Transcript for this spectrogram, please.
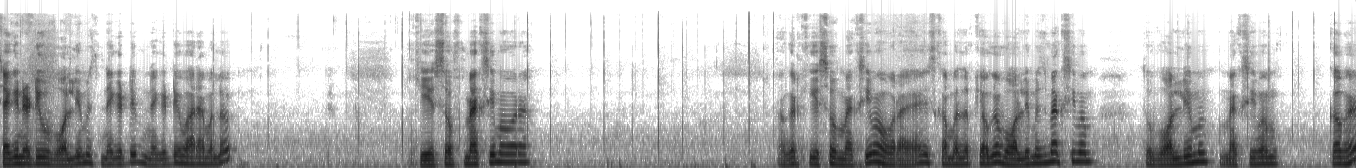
second derivative volume is negative negative आ रहा है मतलब केस ऑफ़ मैक्सिमा हो रहा है। अगर केस ऑफ़ मैक्सिमम हो रहा है, इसका मतलब क्या हो गया? वॉल्यूम इज़ मैक्सिमम तो वॉल्यूम मैक्सिमम कब है?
